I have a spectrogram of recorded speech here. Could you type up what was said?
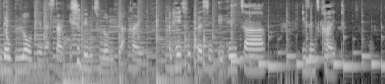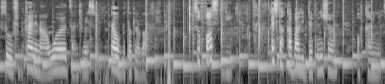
there will be love you understand? You should be able to love if you are kind. An hateful person a hater isn't kind. So we should be kind in our words and the rest. So that we'll be talking about. So firstly let's talk about the definition of kindness.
